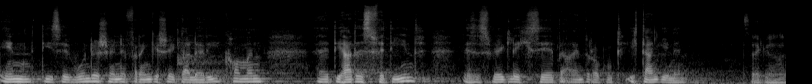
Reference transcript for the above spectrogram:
in diese wunderschöne fränkische Galerie kommen. Äh, die hat es verdient. Es ist wirklich sehr beeindruckend. Ich danke Ihnen. Sehr gerne.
